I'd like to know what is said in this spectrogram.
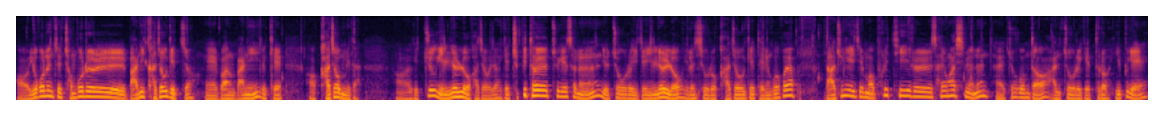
어, 요거는 이제 정보를 많이 가져오겠죠. 예, 많이 이렇게 어, 가져옵니다. 어, 이렇게 쭉 일렬로 가져오죠. 이게 주피터 쪽에서는 이쪽으로 이제 일렬로 이런 식으로 가져오게 되는 거고요. 나중에 이제 뭐 pretty를 사용하시면은 예, 조금 더 안쪽으로 이렇게 들어 이쁘게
